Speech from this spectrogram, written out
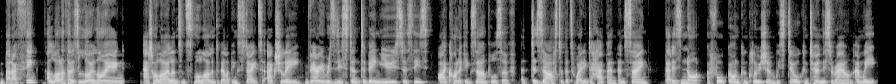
But I think a lot of those low lying atoll islands and small island developing states are actually very resistant to being used as these iconic examples of a disaster that's waiting to happen and saying that is not a foregone conclusion. We still can turn this around and we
